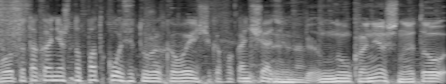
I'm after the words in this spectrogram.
Вот это, конечно, подкосит уже КВНщиков окончательно. Ну, конечно, это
